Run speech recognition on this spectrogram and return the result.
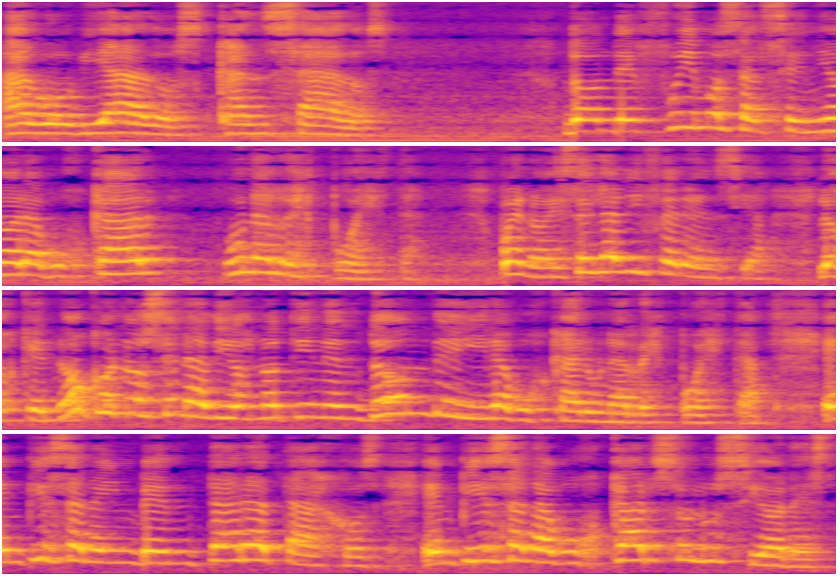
agobiados, cansados, donde fuimos al Señor a buscar una respuesta. Bueno, esa es la diferencia. Los que no conocen a Dios no tienen dónde ir a buscar una respuesta. Empiezan a inventar atajos, empiezan a buscar soluciones.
